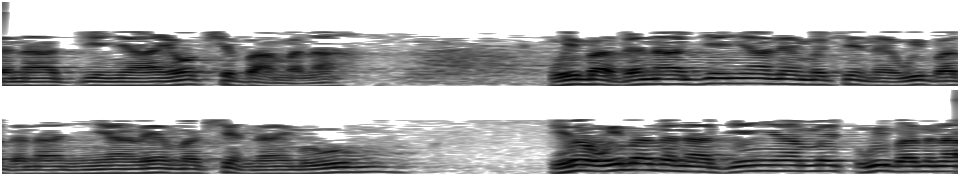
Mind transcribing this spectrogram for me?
ဿနာပညာရောဖြစ်ပါမလားဝိပဿနာပညာလည်းမဖြစ်နိုင်ဝိပဿနာဉာဏ်လည်းမဖြစ်နိုင်ဘူးဒီတော့ဝိပဿနာပညာဝိပဿနာ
